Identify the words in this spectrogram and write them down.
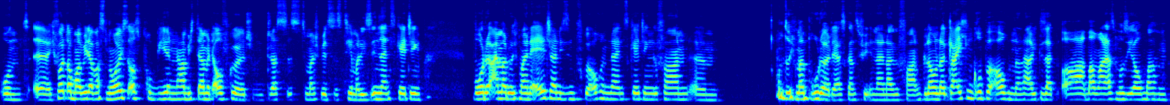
und äh, ich wollte auch mal wieder was Neues ausprobieren, habe ich damit aufgehört. Und das ist zum Beispiel jetzt das Thema, dieses Inline-Skating. Wurde einmal durch meine Eltern, die sind früher auch Inline-Skating gefahren. Ähm, und durch meinen Bruder, der ist ganz viel Inliner gefahren. Genau in der gleichen Gruppe auch. Und dann habe ich gesagt, oh Mama, das muss ich auch machen.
